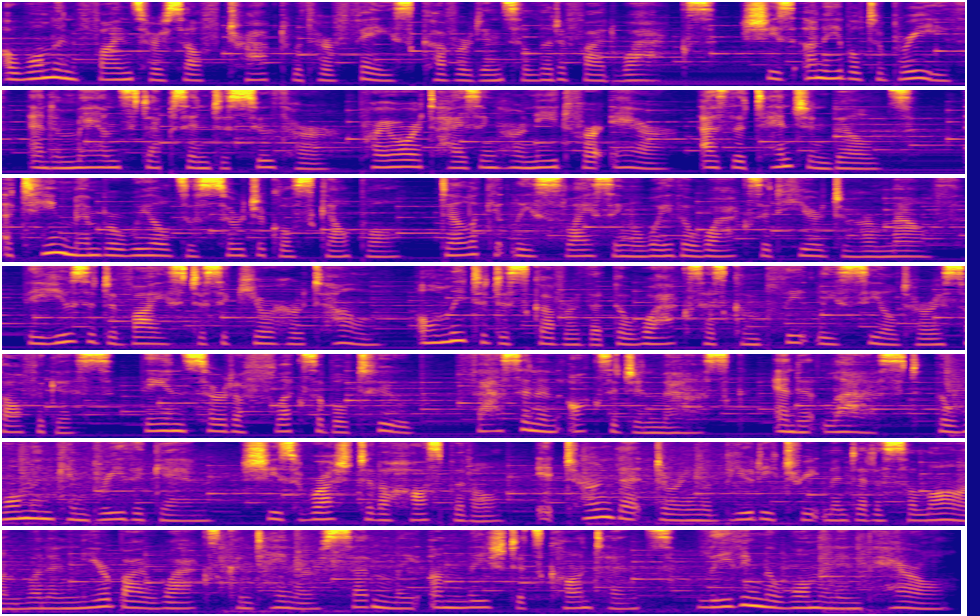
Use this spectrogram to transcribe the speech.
a woman finds herself trapped with her face covered in solidified wax. She's unable to breathe, and a man steps in to soothe her, prioritizing her need for air. As the tension builds, a team member wields a surgical scalpel, delicately slicing away the wax adhered to her mouth. They use a device to secure her tongue, only to discover that the wax has completely sealed her esophagus. They insert a flexible tube, fasten an oxygen mask, and at last, the woman can breathe again. She's rushed to the hospital. It turned that during a beauty treatment at a salon when a nearby wax container suddenly unleashed its contents, leaving the woman in peril.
